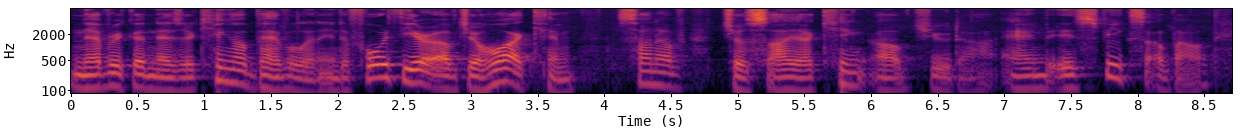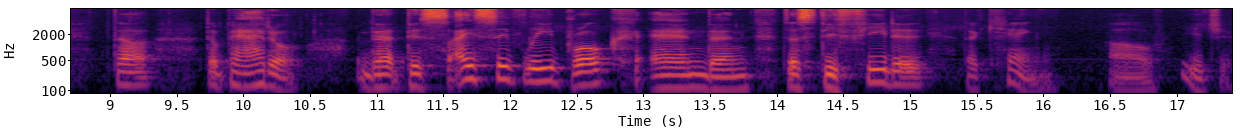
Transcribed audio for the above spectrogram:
Nebuchadnezzar, king of Babylon, in the fourth year of Jehoiakim, son of Josiah, king of Judah. And it speaks about the, the battle that decisively broke and then just defeated the king of Egypt.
